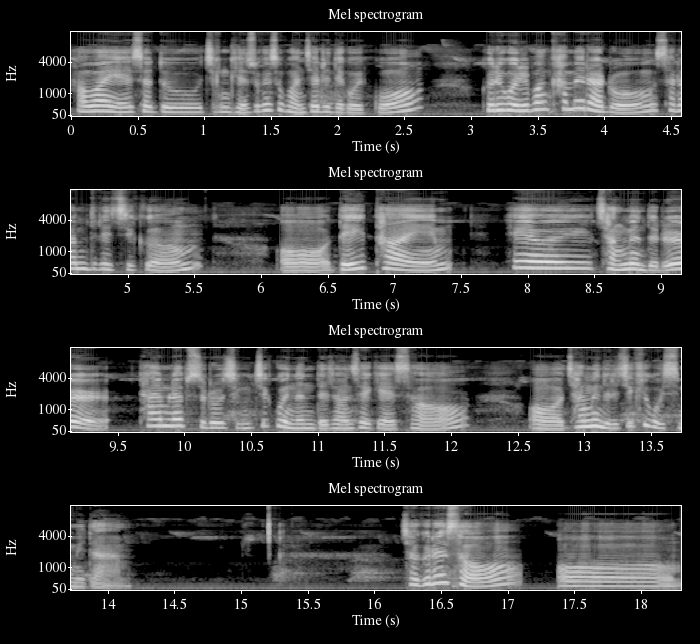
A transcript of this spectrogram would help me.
하와이에서도 지금 계속해서 관찰이 되고 있고 그리고 일반 카메라로 사람들이 지금 어, 데이타임 해외 장면들을 타임랩스로 지금 찍고 있는데 전 세계에서 어, 장면들이 찍히고 있습니다. 자, 그래서 어,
